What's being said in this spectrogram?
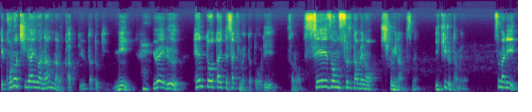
でこの違いは何なのかって言った時にいわゆる扁桃体ってさっきも言った通りその生存するための仕組みなんですね。生きるための。つまり、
